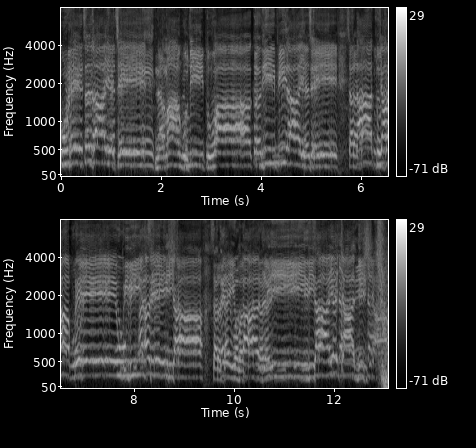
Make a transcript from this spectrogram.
पुढेच जायचे. न मागुदी तुवा कधी फिरायचे. सदा तुझ्या पुढे उभी असे दिशा. सदैव काजळी दिसायच्या दिशा.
